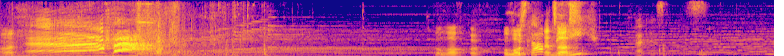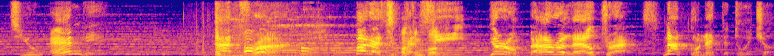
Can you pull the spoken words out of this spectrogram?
What? The love book. Oh look, Is that that's me? us. That is us. It's you and me. That's right. But as you Fucking can book. see, you're on parallel tracks, not connected to each other.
